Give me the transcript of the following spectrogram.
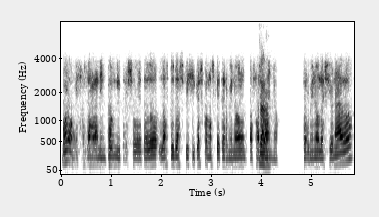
Bueno, esa es la gran incógnita y sobre todo las dudas físicas con las que terminó el pasado año. Terminó lesionado,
